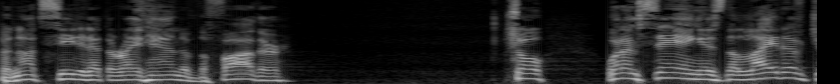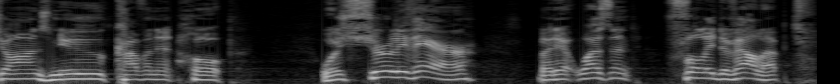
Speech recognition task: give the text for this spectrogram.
but not seated at the right hand of the Father. So what I'm saying is the light of John's new covenant hope was surely there, but it wasn't fully developed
